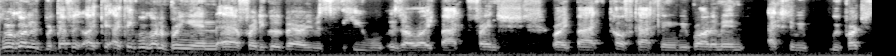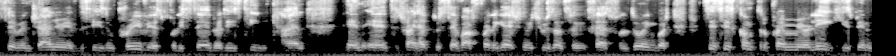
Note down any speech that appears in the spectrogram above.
we're going to definitely I, th- I think we're going to bring in uh, Freddie Guilbert. He was he is our right back, French right back, tough tackling. We brought him in. Actually, we, we purchased him in January of the season previous, but he stayed with his team Caen in, in to try and help them stave off relegation, which he was unsuccessful doing. But since he's come to the Premier League, he's been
